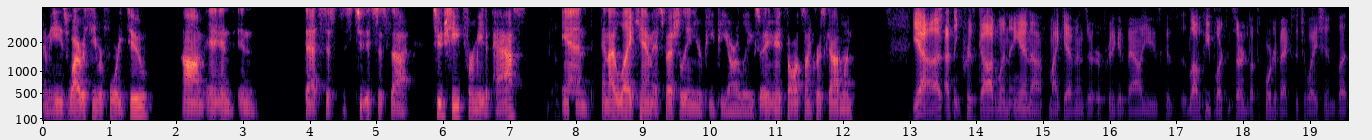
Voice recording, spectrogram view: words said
I mean, he's wide receiver 42, um, and and, and that's just it's, too, it's just uh, too cheap for me to pass. And and I like him, especially in your PPR league. So, any, any thoughts on Chris Godwin? Yeah, I, I think Chris Godwin and uh, Mike Evans are, are pretty good values because a lot of people are concerned about the quarterback situation. But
